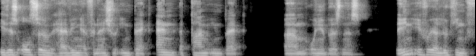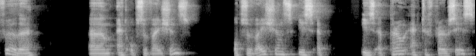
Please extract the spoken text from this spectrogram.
it is also having a financial impact and a time impact um, on your business. Then if we are looking further um, at observations, observations is a, is a proactive process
